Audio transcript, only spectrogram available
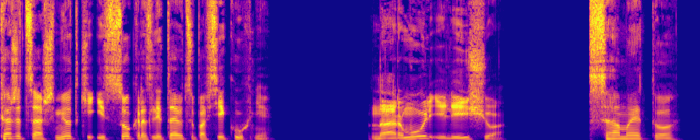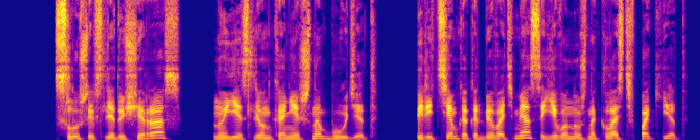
Кажется, ошметки и сок разлетаются по всей кухне. Нормуль или еще? Самое то. Слушай, в следующий раз, ну если он, конечно, будет, перед тем, как отбивать мясо, его нужно класть в пакет.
